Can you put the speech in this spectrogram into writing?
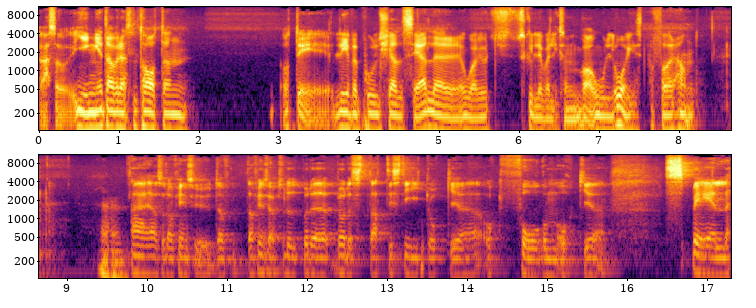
alltså, inget av resultaten åt det Liverpool, Chelsea eller oavgjort skulle väl liksom vara ologiskt på förhand. Mm. Nej, alltså där finns ju, där, där, finns ju absolut både, både statistik och, eh, och form och eh, spel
